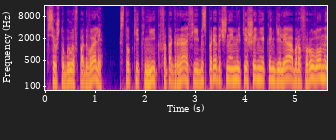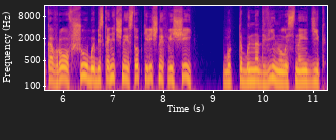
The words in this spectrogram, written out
Все, что было в подвале, стопки книг, фотографии, беспорядочное мельтешение канделябров, рулоны ковров, шубы, бесконечные стопки личных вещей, будто бы надвинулось на Эдит.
